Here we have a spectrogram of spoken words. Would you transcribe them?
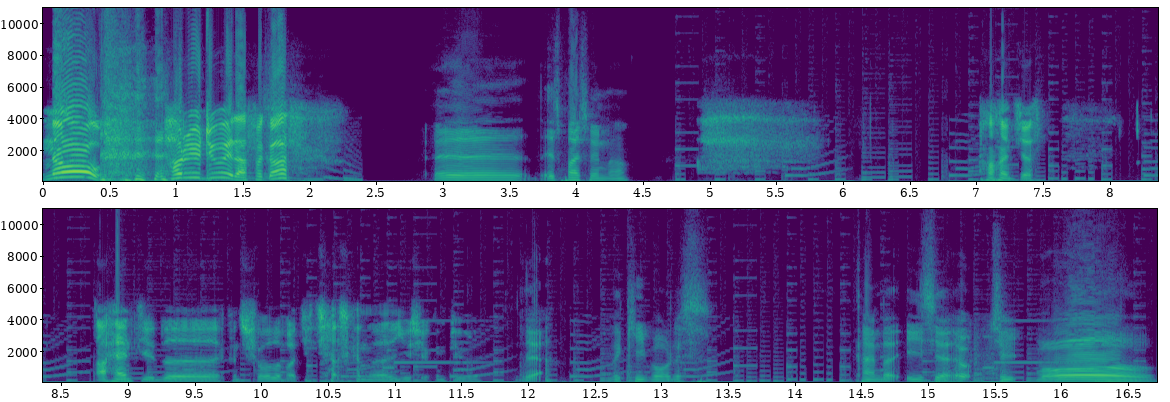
No! How do you do it? I forgot. Uh, it's my turn now. I just. I'll hand you the controller, but you're just gonna use your computer. Yeah, the keyboard is kinda easier. Oh, gee. Whoa!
